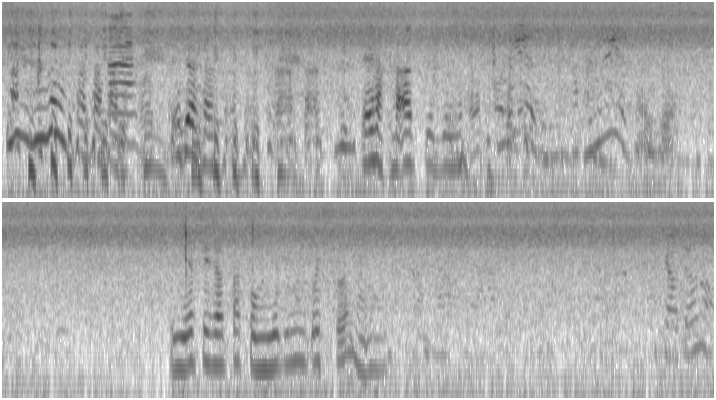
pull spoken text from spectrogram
é rápido, né? É. E esse já tá comigo e não gostou não. Quer o teu não?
